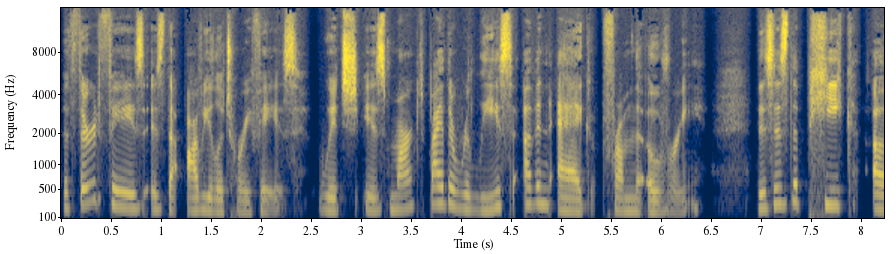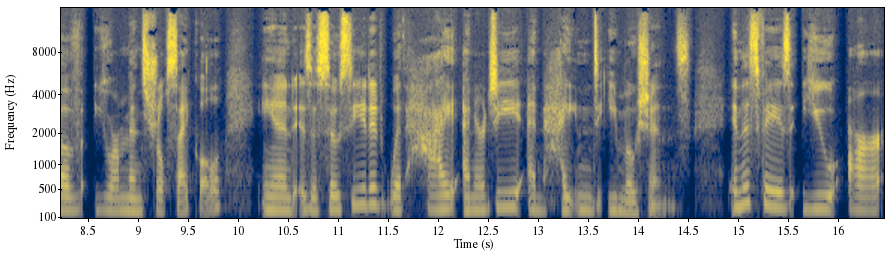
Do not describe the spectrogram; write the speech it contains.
The third phase is the ovulatory phase, which is marked by the release of an egg from the ovary. This is the peak of your menstrual cycle and is associated with high energy and heightened emotions. In this phase, you are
